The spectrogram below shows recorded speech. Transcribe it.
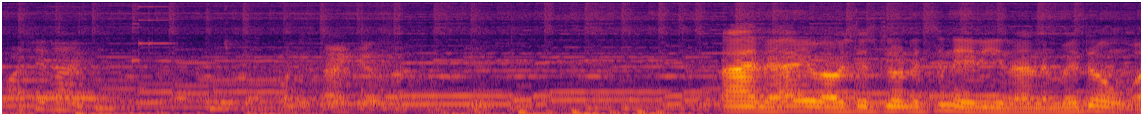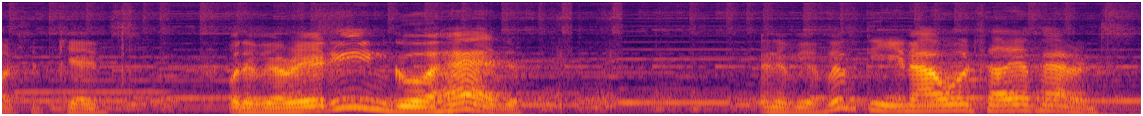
Why did I? Why did I get that confused? I know, I was just doing it's an 18 anime, don't watch it, kids. But if you're 18, go ahead. And if you're 15, I won't tell your parents.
